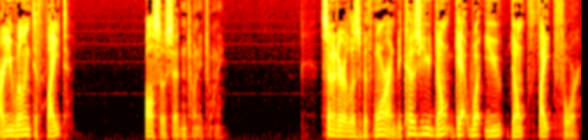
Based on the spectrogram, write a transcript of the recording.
Are you willing to fight? Also said in 2020. Senator Elizabeth Warren, because you don't get what you don't fight for.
